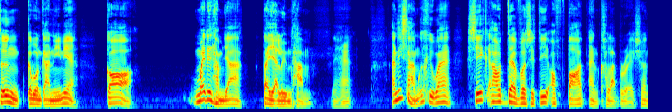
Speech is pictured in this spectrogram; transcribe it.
ซึ่งกระบวนการนี้เนี่ยก็ไม่ได้ทำยากแต่อย่าลืมทำนะฮะอันที่ 3 ก็คือว่า seek out diversity of thought and collaboration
